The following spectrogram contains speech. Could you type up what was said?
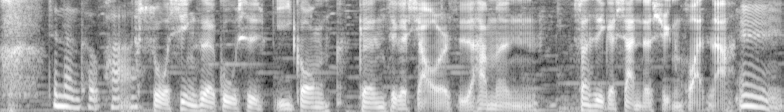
真的很可怕。所幸这个故事，义工跟这个小儿子他们算是一个善的循环啦。嗯，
